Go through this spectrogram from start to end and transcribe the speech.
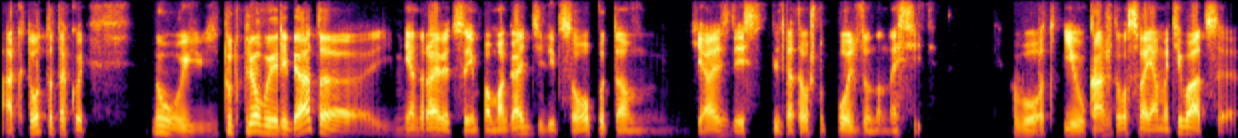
А кто-то такой, ну, тут клевые ребята, мне нравится им помогать, делиться опытом. Я здесь для того, чтобы пользу наносить. Вот. И у каждого своя мотивация.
